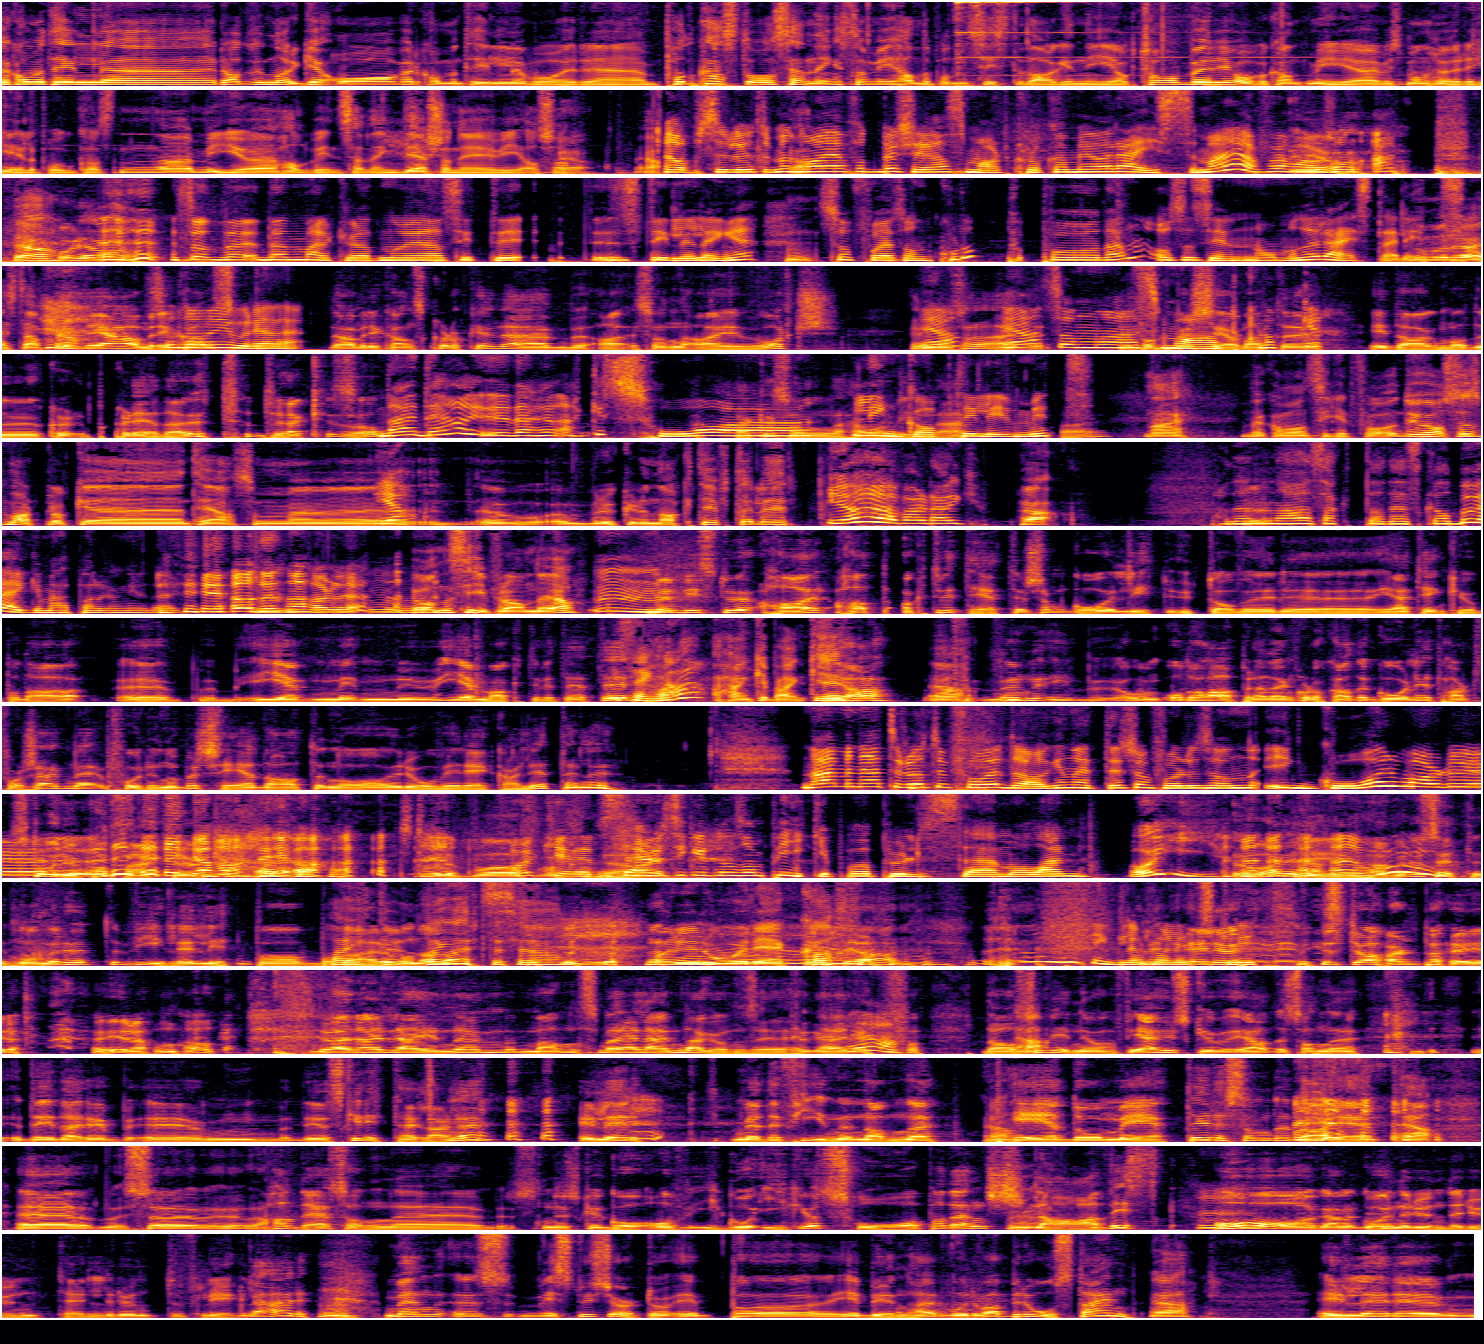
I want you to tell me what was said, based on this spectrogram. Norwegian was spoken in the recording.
Velkommen til eh, Radio Norge, og velkommen til vår podkast og sending som vi hadde på den siste dagen i oktober. I overkant mye, hvis man hører hele podkasten, er mye halvvinnsending. Det skjønner vi også. Ja. Absolutt. Men nå har jeg fått beskjed av smartklokka mi å reise meg, for jeg har Ja. sånn app. Ja. Så den merker at når jeg har sittet stille lenge, Mm. så får jeg sånn klopp på den, og så sier den 'nå må du reise deg litt'. Nå må du reise deg opp, ja. Det er Så nå gjorde jeg det. det er amerikansk klokke. Det er sånn iWatch. Eller Ja, noe sånt. Er- ja, sånn, du får ikke beskjed om at smartklokke. eh, i dag må du kle deg ut. Du er ikke sånn? Nei, det er, det er ikke så er ikke sånn uh, linka opp til livet mitt. Nei. Nei, det kan man sikkert få. Du har også smartklokke, Thea, som Ja. øh, bruker den aktivt, eller? Ja, ja, hver dag. Ja. Og den har sagt at jeg skal bevege meg et par ganger i dag. Ja, den har det. Ja, den sier fra om det, ja. Men hvis du har hatt aktiviteter som går litt utover eh, Jeg tenker jo på da eh, hjemmeaktiviteter. I senga? Hanky-panky. Ja, Ja. men, og og du har på deg den klokka, det går litt hardt for seg. Men får du noe beskjed da at nå roer vi reka litt, eller? Nei, men jeg tror at du får dagen etter, så får du sånn I går var du Store på fælt frøken. ja, ja. På. Ser du sikkert noen sånn pike på pulsmåleren. Oi! Oi, her må du sette, nå må du hvile litt på både her og både der. Ja. Må du roe reka. Ja. Hyggelig å få litt Eller skryt. hvis du har den på høyre, høyrehånda. Du er aleine, mann som er aleine, da, kan du si. Er, Ja. Da også Ja. vinner jo For jeg husker jo, jeg hadde sånne De derre eh, de skrittellerne. Eller med det fine navnet Ja. pedometer, som det da het. Ja. uh, så hadde jeg sånn uh, som du skulle gå og gå, gikk jo og så på den slavisk. Å, kan vi gå en runde rundt til rundt flygelet her. Men uh, hvis du kjørte i, på, i byen her hvor det var brostein, Ja. eller uh,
